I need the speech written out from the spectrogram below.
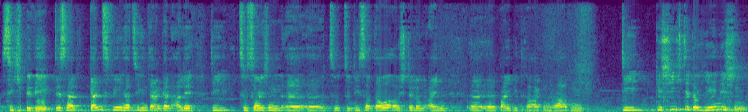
sich bewegt. Deshalb ganz vielen herzlichen Dank an alle, die zu solchen, äh, äh zu, zu, dieser Dauerausstellung ein, äh, beigetragen haben. Die Geschichte der Jenischen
